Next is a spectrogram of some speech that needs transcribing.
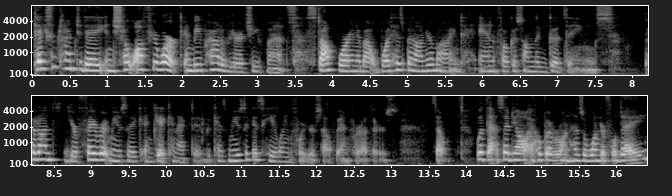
Take some time today and show off your work and be proud of your achievements. Stop worrying about what has been on your mind and focus on the good things. Put on your favorite music and get connected because music is healing for yourself and for others. So, with that said, y'all, I hope everyone has a wonderful day.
